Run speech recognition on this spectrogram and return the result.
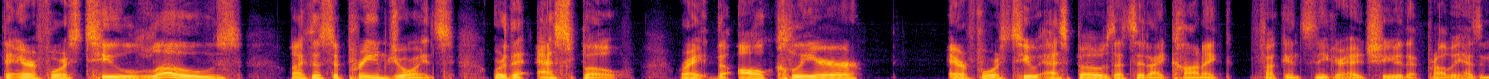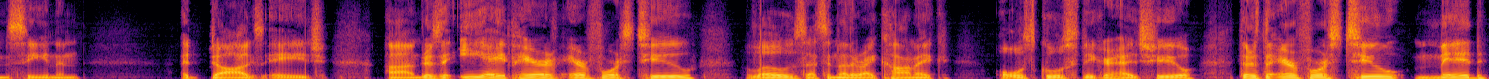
the Air Force Two lows, like the Supreme joints or the Espo, right? The all clear Air Force Two Espos. That's an iconic fucking sneakerhead shoe that probably hasn't been seen in a dog's age. Um, there's an EA pair of Air Force Two lows. That's another iconic old school sneakerhead shoe. There's the Air Force Two mid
